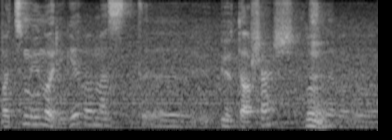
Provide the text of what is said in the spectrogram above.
Det var ikke så mye i Norge. Det var mest utaskjærs. Så Mm. det var jo eh,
